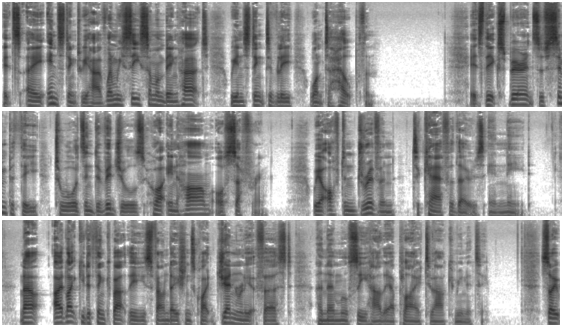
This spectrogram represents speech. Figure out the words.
It's a instinct we have. When we see someone being hurt, we instinctively want to help them. It's the experience of sympathy towards individuals who are in harm or suffering. We are often driven to care for those in need. Now, I'd like you to think about these foundations quite generally at first, and then we'll see how they apply to our community. So,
